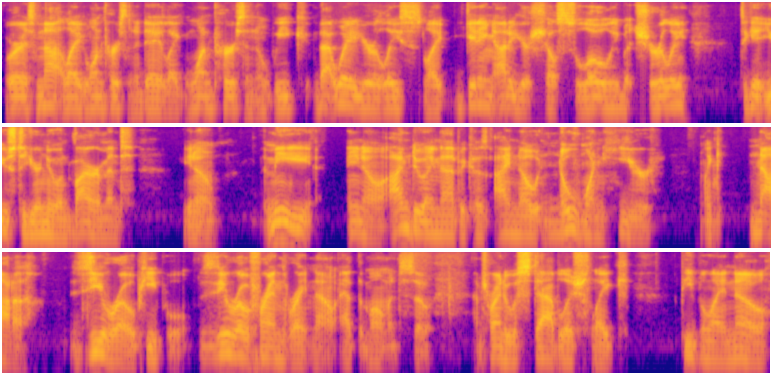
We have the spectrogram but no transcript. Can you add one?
where it's not like one person a day like one person a week. That way you're at least like getting out of your shell slowly but surely to get used to your new environment. You know me you know i'm doing that because i know no one here like nada, zero people, zero friends right now at the moment. So I'm trying to establish like people I know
